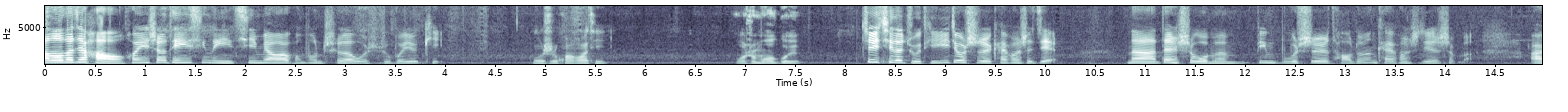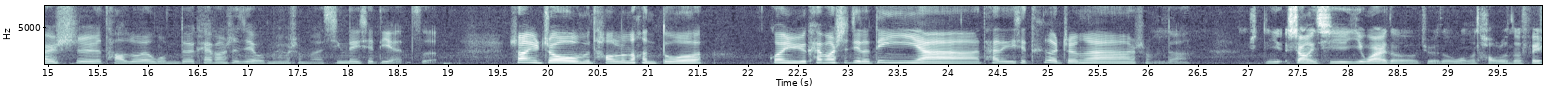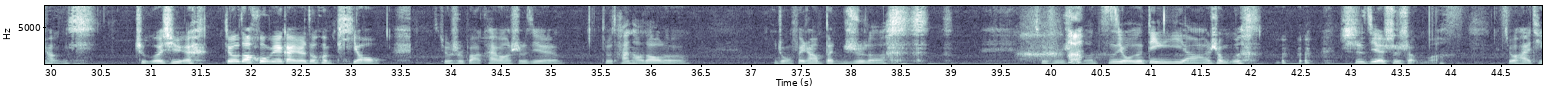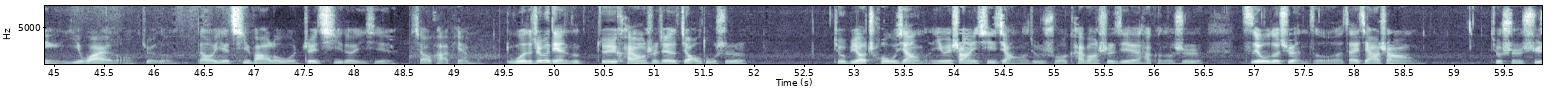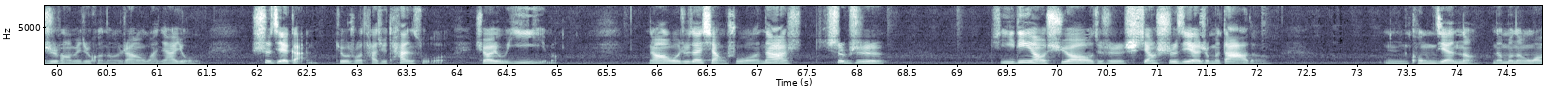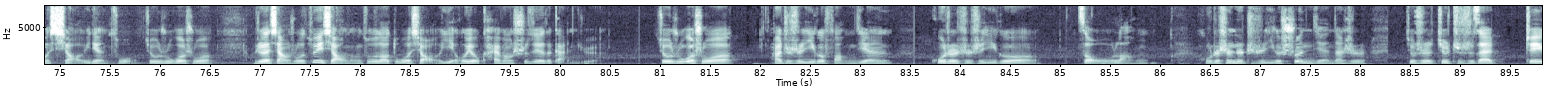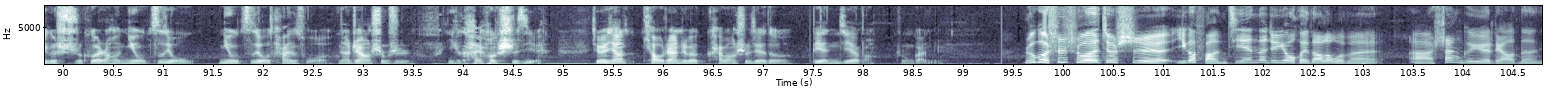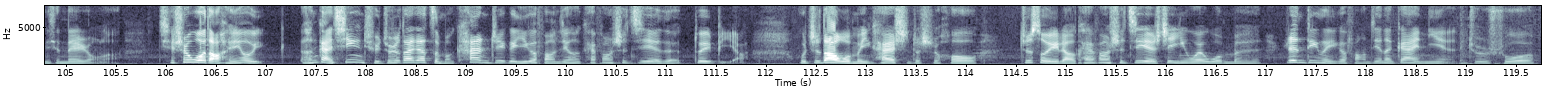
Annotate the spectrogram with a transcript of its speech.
Hello，大家好，欢迎收听新的一期《妙蛙碰碰车》，我是主播 Yuki，我是滑滑梯，我是魔龟。这期的主题依旧是开放世界，那但是我们并不是讨论开放世界是什么，而是讨论我们对开放世界我们有什么新的一些点子。上一周我们讨论了很多关于开放世界的定义啊，它的一些特征啊什么的。一上一期意外的觉得我们讨论的非常 哲学，就到后面感觉都很飘，就是把开放世界就探讨到了一种非常本质的，就是什么自由的定义啊，什么世界是什么，就还挺意外的，我觉得，然后也启发了我这期的一些小卡片吧。我的这个点子对于开放世界的角度是就比较抽象的，因为上一期讲了，就是说开放世界它可能是。自由的选择，再加上就是叙事方面，就可能让玩家有世界感，就是说他去探索需要有意义嘛。然后我就在想说，那是不是一定要需要就是像世界这么大的嗯空间呢？能不能往小一点做？就如果说我就在想说，最小能做到多小也会有开放世界的感觉。就如果说它只是一个房间，或者只是一个走廊。或者甚至只是一个瞬间，但是就是就只是在这个时刻，然后你有自由，你有自由探索，那这样是不是 一个开放世界？就是想挑战这个开放世界的边界吧，这种感觉。如果是说就是一个房间，那就又回到了我们啊上个月聊的那些内容了。其实我倒很有很感兴趣，就是大家怎么看这个一个房间和开放世界的对比啊？我知道我们一开始的时候。之所以聊开放世界，是因为我们认定了一个房间的概念，就是说，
